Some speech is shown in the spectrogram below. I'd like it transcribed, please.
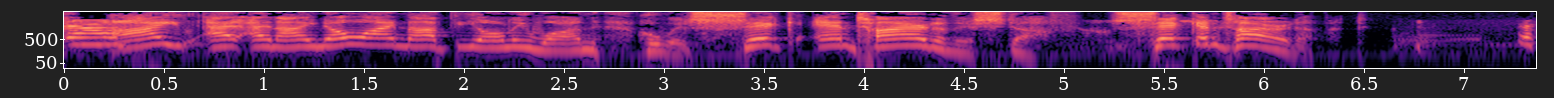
I, I and I know I'm not the only one who is sick and tired of this stuff. Sick and tired of it.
